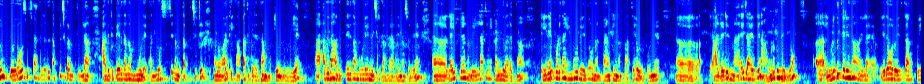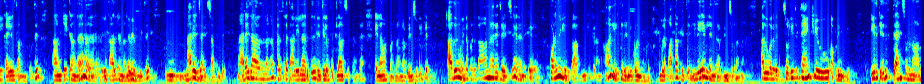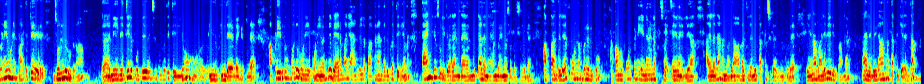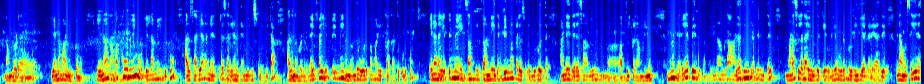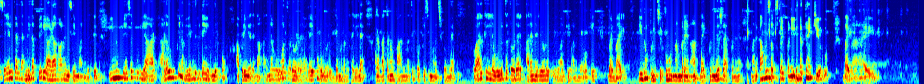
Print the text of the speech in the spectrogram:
யோ- யோசிச்சு அதில் இருந்து தப்பிச்சுக்கலாம் அதுக்கு பேர் தானே மூளை. அது யோசிச்சு நம்ம தப்பிச்சுட்டு நம்ம வாழ்க்கை காப்பாற்றிக்கிறது தான் முக்கியம் இல்லையே அதுதான் அது பேர் தான் மூளைன்னு வச்சிருக்காங்க அப்படின்னு சொல்லுவேன். லைஃப்ல நம்ம எல்லாத்தையுமே கடந்து வரது தான் இதே போல தான் இன்னொரு ஏதோ நான் பேங்க்கிங் நான் பார்த்தேன். ஒரு பொண்ணு ஆல்ரெடி மேரேஜ் ஆயிருக்கு அவனுக்கு தெரியும். அஹ், தெரியும் தான் இல்லை ஏதோ ஒரு இதுக்காக போய் கையில் வாங்கும்போது அவங்க கேட்காங்க என் காலில் நல்லாவே விழுது. மேரேஜ் ஆயிடுச்சு அப்படின்ட்டு. மேரேஜ் ஆகிறதுனால கழுத்தில் தாலிலாம் இருக்குது நெத்தியில் பொட்டலாம் வச்சிருக்காங்க எல்லாம் பண்ணுறாங்க அப்படின்னு சொல்லிட்டு. அதுவும் என்ன பண்ணுது மேரேஜ் ஆயிடுச்சு எனக்கு குழந்தைங்க இருக்கா அப்படின்னு கேட்குறாங்க ஆ இருக்குது ரெண்டு குழந்தைங்க. உங்களை பார்த்தா அப்படி தெரியவே இல்லைங்க அப்படின்னு சொல்கிறாங்க அது ஒரு சொல்லிட்டு தேங்க்யூ அப்படிங்குது. இதுக்கு எதுக்கு தேங்க்ஸ் சொல்லணும்? அவனே உன்னை பார்த்துட்டு சொல்ல விடுறான் நீ நெத்தியில் போட்டு வச்சிருக்கும் போது தெரியும். இந்த இந்த வகத்தில் அப்படி இருக்கும்போது உன்னை உன்னை வந்து வேற மாதிரி ஆங்கிள் பார்க்குறான்றதுக்கு தெரியாம தேங்க்யூ சொல்லிட்டு வர அந்த முட்டாள நம்ம என்ன சொல்ல சொல்லுவேன் அப்போ அதில் ஃபோன் நம்பர் இருக்கும். அப்போ அவங்க ஃபோன் பண்ணி என்ன செய்யலாம் இல்லையா? அதில் தான் நம்ம அந்த ஆபத்துலேருந்து தப்பிச்சுக்கிறது கூட. ஏன்னா வலி இருப்பாங்க அதில் விடாமல் தப்பிக்கிறது தான் நம்மளோட எண்ணமாக இருக்கணும். ஏன்னா நமக்குள்ளேயும் எல்லாமே இருக்கும். அது சரியான நேரத்தில் சரியான டைம் யூஸ் பண்ணிக்கிட்டா அது நம்மளோட லைஃபை எப்பயுமே நம்ம வந்து ஒழுக்கமாக இருக்க கற்றுக் கொடுக்கும். ஏன்னா நான் எப்பயுமே எக்ஸாம்பிளுக்கு அன்னை பிம்பங்களை சொல்ல குருவத்தை அன்னை தெரசாவையும் அப்துல் கலாமையும் இன்னும் நிறைய பேர் இருக்காங்க. ஏன்னா அவங்களாம் அழகுன்றது வந்து மனசில் தான் இருந்துக்கே உடம்பு ரீதியாக கிடையாது. நம்ம செய்கிற செயல்கள் தான் மிகப்பெரிய அழகான விஷயமா இருக்கு இன்னும் பேசக்கூடிய அளவுக்கு நம்ம இருந்துகிட்டே இருந்திருப்போம் அப்படிங்கிறது தான். ஒவ்வொருத்தரோட லைஃப் ஒவ்வொருத்தரோட கையில் அதை பத்திரம் பாதுகாத்து பொக்கிஷமா வச்சுக்கோங்க. வாழ்க்கையில் ஒழுக்கத்தோட அறநெறியோட கூடிய வாழ்க்கை வாழ்ங்க ஓகே பை பாய் இதுவும் பிடிச்சிருக்கும் நம்புறேன் நான். லைக் பண்ணுங்க ஷேர் பண்ணுங்க. மறக்காம சப்ஸ்கிரைப் பண்ணிடுங்க. Thank you bye bye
